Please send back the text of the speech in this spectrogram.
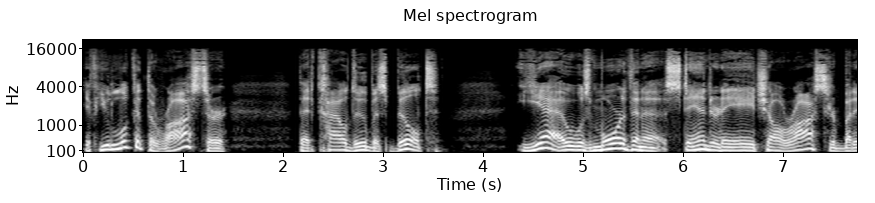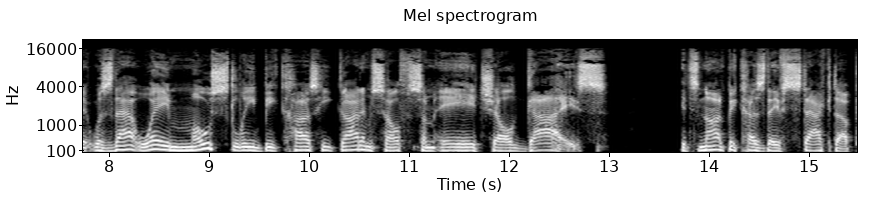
If you look at the roster that Kyle Dubas built, yeah, it was more than a standard AHL roster, but it was that way mostly because he got himself some AHL guys. It's not because they've stacked up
